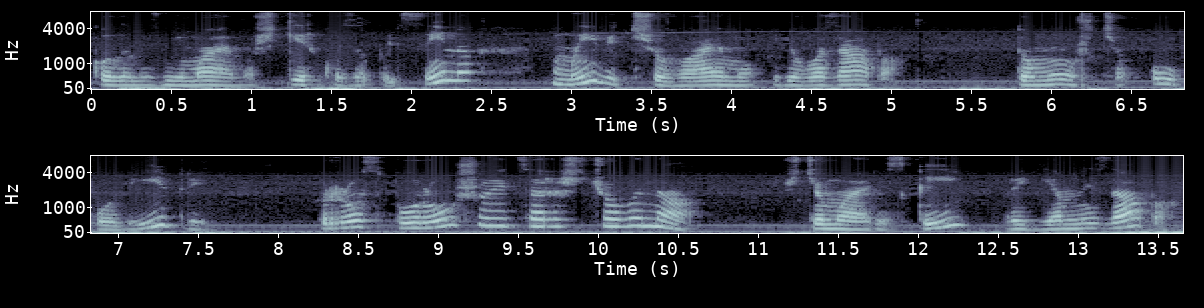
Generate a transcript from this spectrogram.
коли ми знімаємо шкірку з апельсина, ми відчуваємо його запах, тому що у повітрі розпорошується речовина, що має різкий приємний запах,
